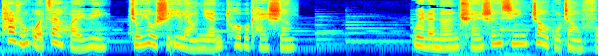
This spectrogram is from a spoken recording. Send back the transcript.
她如果再怀孕，就又是一两年脱不开身。为了能全身心照顾丈夫，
